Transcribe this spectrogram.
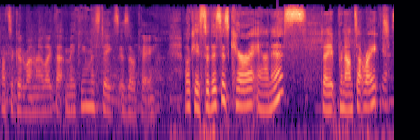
That's a good one. I like that. Making mistakes is okay. Okay, so this is Kara Annis. Did I pronounce that right? Yes.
